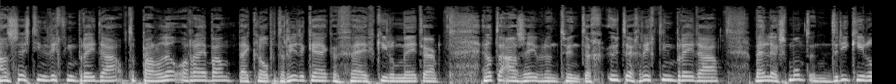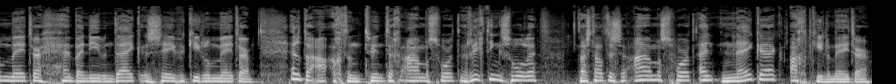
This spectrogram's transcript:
A16 richting Breda op de parallelrijbaan bij knooppunt Ridderkerken 5 kilometer. En op de A27 Utrecht richting Breda bij Lexmond 3 kilometer en bij Nieuwendijk 7 kilometer. En op de A28 Amersfoort richting Zwolle. Daar staat tussen Amersfoort en Nijkerk 8 kilometer.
